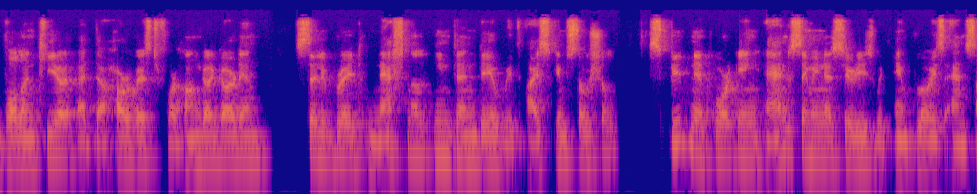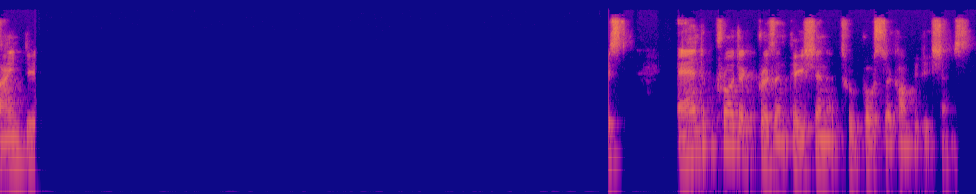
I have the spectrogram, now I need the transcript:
volunteer at the Harvest for Hunger Garden, celebrate National Intern Day with Ice Cream Social, speed networking, and seminar series with employees and scientists. and project presentation through poster competitions.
